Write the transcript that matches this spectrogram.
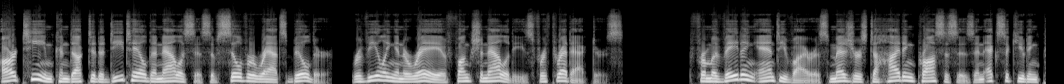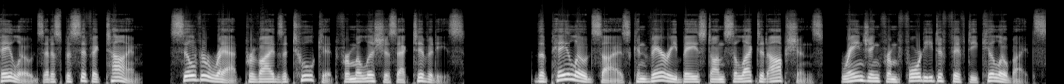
Our team conducted a detailed analysis of Silver Rat's builder, revealing an array of functionalities for threat actors. From evading antivirus measures to hiding processes and executing payloads at a specific time, Silver Rat provides a toolkit for malicious activities. The payload size can vary based on selected options, ranging from 40 to 50 kilobytes.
